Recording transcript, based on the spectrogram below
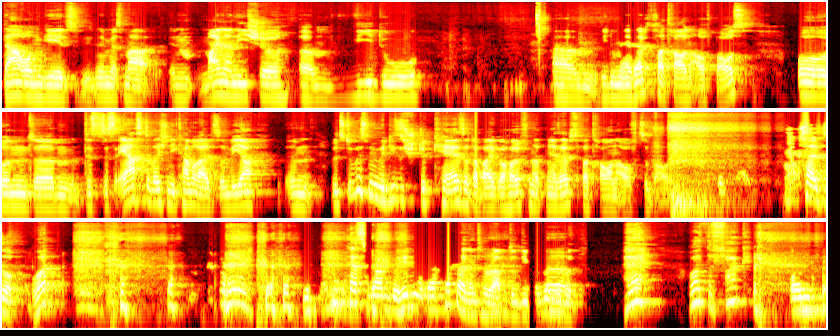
darum geht, nehmen wir es mal in meiner Nische, ähm, wie du ähm, wie du mehr Selbstvertrauen aufbaust. Und ähm, das, das Erste, was ich in die Kamera halte, ja, ähm, willst du wissen, wie mir dieses Stück Käse dabei geholfen hat, mehr Selbstvertrauen aufzubauen? Das ist halt so, what? das war ein behinderter Pattern Interrupt und die Person so, hä? What the fuck? Und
